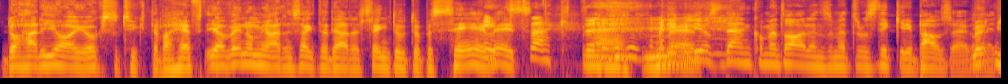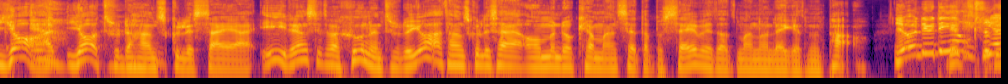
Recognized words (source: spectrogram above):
då hade jag ju också tyckt det var häftigt. Jag vet inte om jag hade sagt att jag hade slängt ut det på CV. Exakt. Nej, men det är väl just den kommentaren som jag tror sticker i pausögonen Men lite. jag, jag trodde han skulle säga, i den situationen trodde jag att han skulle säga, ja men då kan man sätta på CVt att man har legat med Pau. Ja, det är det jag också jag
